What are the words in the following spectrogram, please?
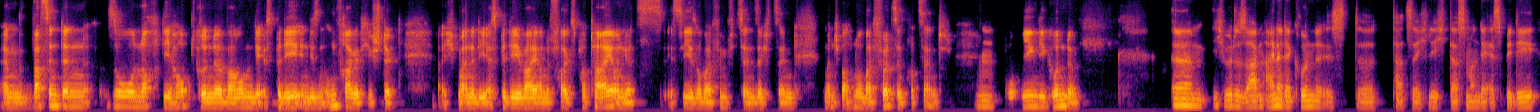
Ähm, was sind denn so noch die Hauptgründe, warum die SPD in diesen Umfragetief steckt? Ich meine, die SPD war ja eine Volkspartei und jetzt ist sie so bei 15, 16, manchmal auch nur bei 14 Prozent. Mhm. Wo liegen die Gründe? Ähm, ich würde sagen, einer der Gründe ist äh, tatsächlich, dass man der SPD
